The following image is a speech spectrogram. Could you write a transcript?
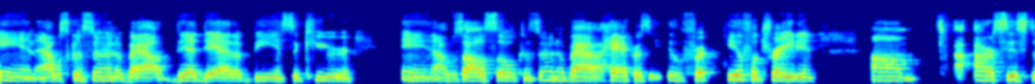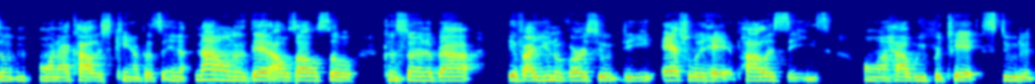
And I was concerned about their data being secure. And I was also concerned about hackers infiltrating um, our system on our college campus. And not only that, I was also concerned about if our university actually had policies on how we protect student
